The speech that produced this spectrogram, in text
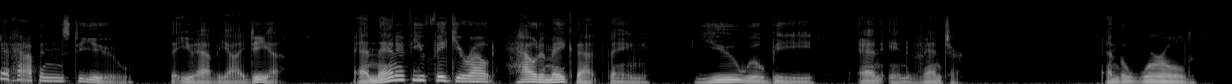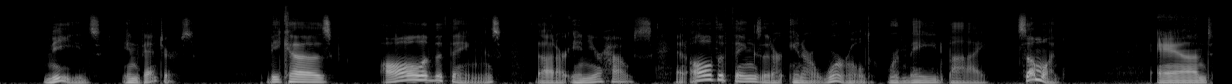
it happens to you that you have the idea, and then if you figure out how to make that thing, you will be an inventor. And the world needs inventors because all of the things that are in your house and all the things that are in our world were made by someone. And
